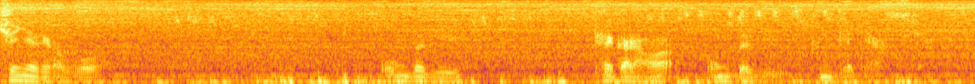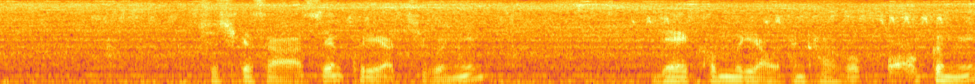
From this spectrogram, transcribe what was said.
균열이 가고 옹벽이 배가 나와 옹벽이 붕괴되었어요. 주식회사 센코리아 직원이 내 건물이라고 생각하고 꼼꼼히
